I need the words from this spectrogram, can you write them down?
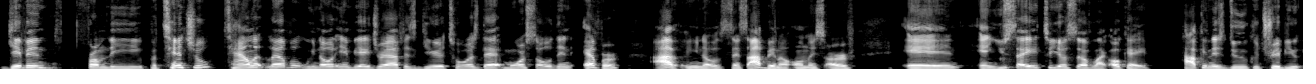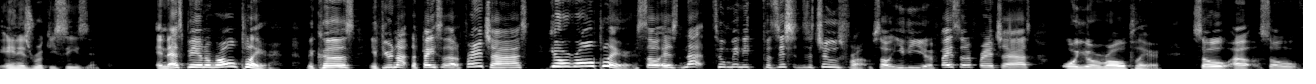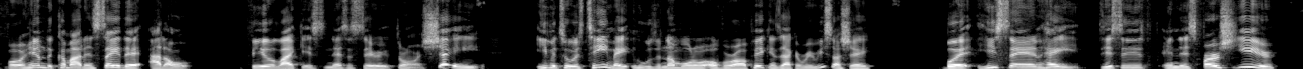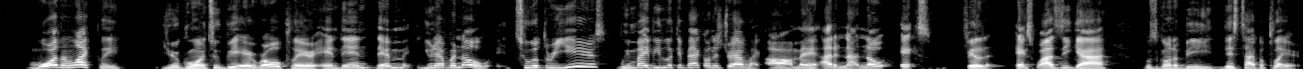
given from the potential talent level, we know the NBA draft is geared towards that more so than ever. I, you know, since I've been on this earth, and and you say to yourself like, okay, how can this dude contribute in his rookie season? And that's being a role player because if you're not the face of the franchise, you're a role player. So it's not too many positions to choose from. So either you're a face of the franchise or you're a role player. So uh, so for him to come out and say that, I don't feel like it's necessary throwing shade, even to his teammate who was the number one overall pick in Zaccharie Risacher. But he's saying, hey, this is in this first year, more than likely, you're going to be a role player. And then there, you never know. Two or three years, we may be looking back on this draft like, oh man, I did not know X XYZ guy was going to be this type of player.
